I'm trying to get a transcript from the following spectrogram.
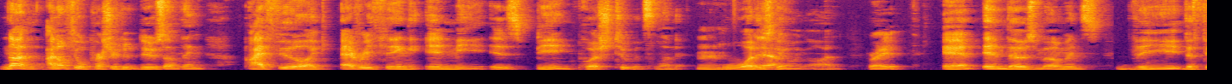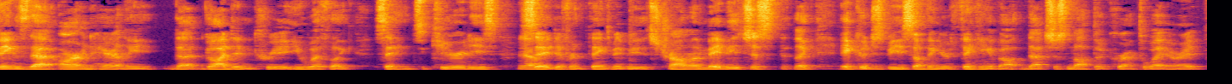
Not, I don't feel pressured to do something. I feel like everything in me is being pushed to its limit Mm. what is Yeah. going on, right? And in those moments, the the things that aren't inherently that God didn't create you with, like say insecurities, Yeah. say different things, maybe it's trauma, maybe it's just like it could just be something you're thinking about that's just not the correct way, right?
